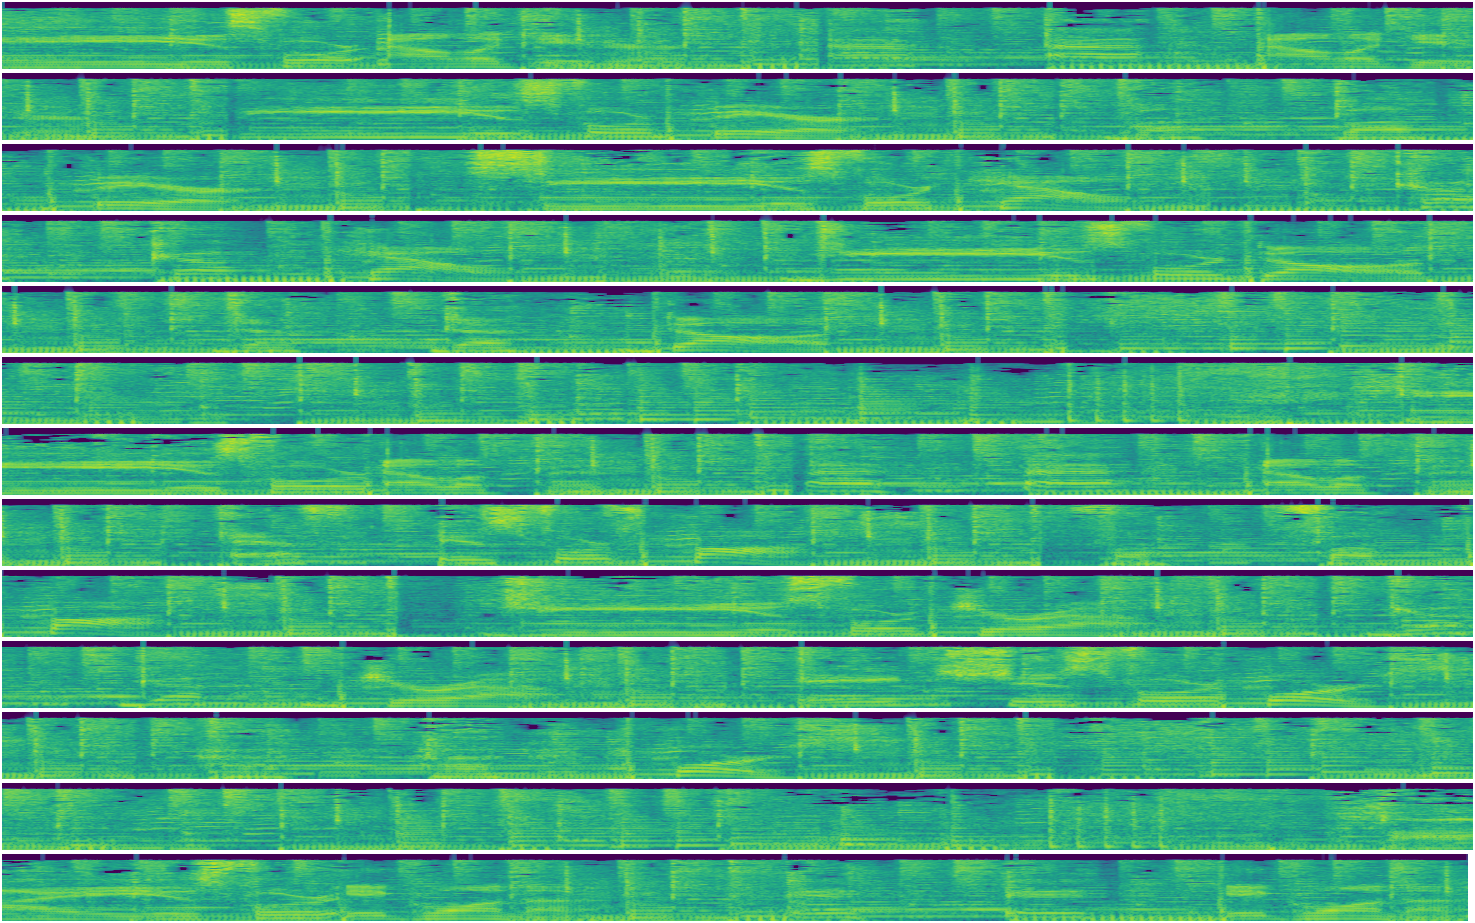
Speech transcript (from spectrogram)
A is for alligator, a, a. alligator, B is for bear, b, b. bear, C is for cow, c, c. cow, D is for dog, d, d. dog, E is for elephant, uh, uh. elephant, F is for fox, f, f. fox, G is for giraffe, g. G giraffe, H is for horse, horse, I is for iguana, I. I, iguana,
